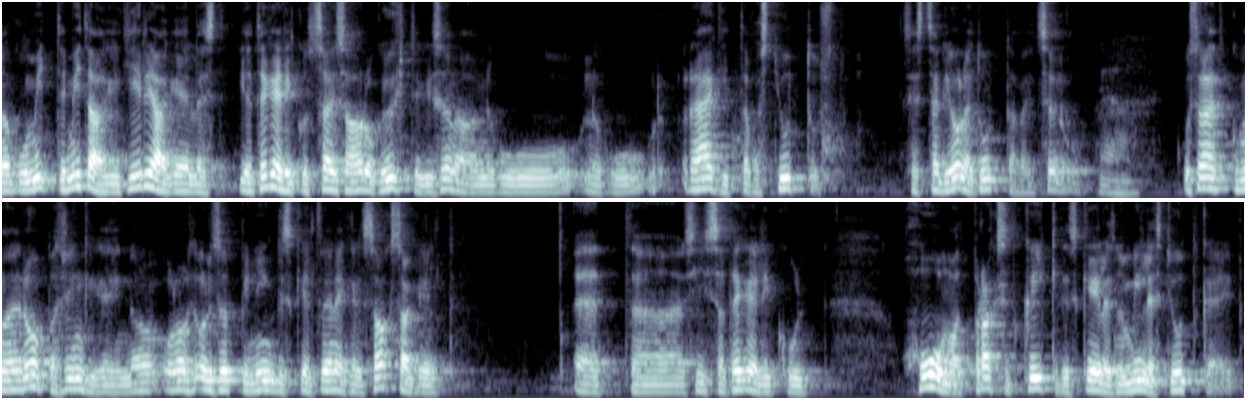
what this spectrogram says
nagu mitte midagi kirjakeelest ja tegelikult sa ei saa aru ka ühtegi sõna nagu, nagu räägitavast jutust. sest seal ei ole tuttavaid sõnu. kui sa lähed, kui ma Euroopas ringi käin, no olles õppinud inglise keelt, vene keelt, saksa keelt. et äh, siis sa tegelikult hoomad praktiliselt kõikides keeles, no millest jutt käib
